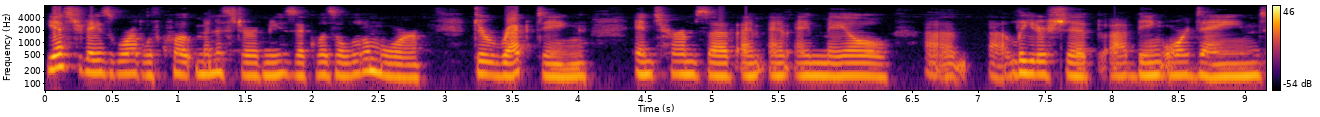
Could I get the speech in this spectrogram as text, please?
Yesterday's World with quote Minister of Music was a little more directing in terms of a, a, a male uh, uh, leadership uh, being ordained,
